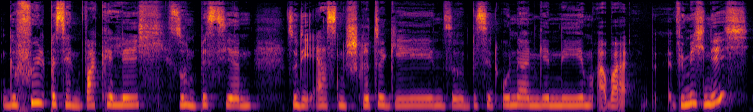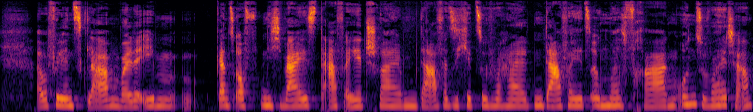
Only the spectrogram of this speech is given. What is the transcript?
gefühlt bisschen wackelig, so ein bisschen so die ersten Schritte gehen, so ein bisschen unangenehm, aber für mich nicht, aber für den Sklaven, weil der eben ganz oft nicht weiß, darf er jetzt schreiben, darf er sich jetzt so verhalten, darf er jetzt irgendwas fragen und so weiter.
